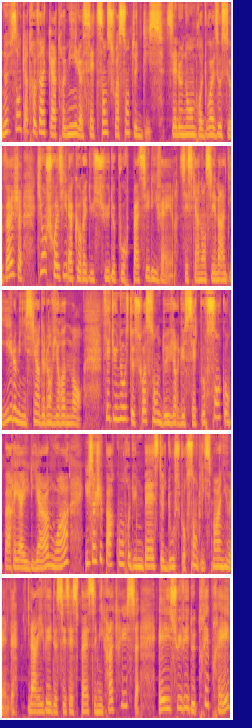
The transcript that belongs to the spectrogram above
984 770. C'est le nombre d'oiseaux sauvages qui ont choisi la Corée du Sud pour passer l'hiver. C'est ce qu'a annoncé lundi le ministère de l'Environnement. C'est une hausse de 62,7% comparée à il y a un mois. Il s'agit par contre d'une baisse de 12% glissement annuel. L'arrivée de ces espèces migratrices est suivie de très près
